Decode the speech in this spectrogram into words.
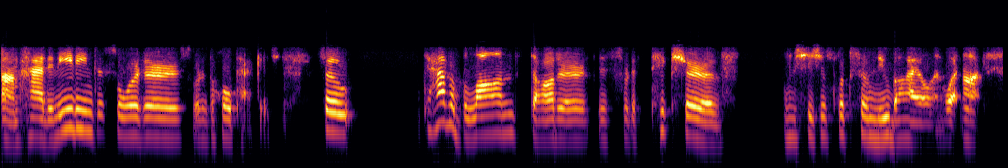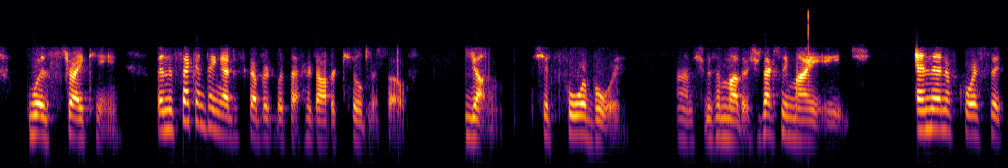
Um, had an eating disorder, sort of the whole package. So to have a blonde daughter, this sort of picture of, and she just looks so nubile and whatnot was striking. Then the second thing I discovered was that her daughter killed herself young. She had four boys. Um, she was a mother. She was actually my age. And then, of course, that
